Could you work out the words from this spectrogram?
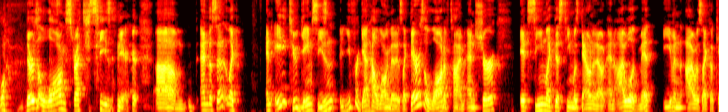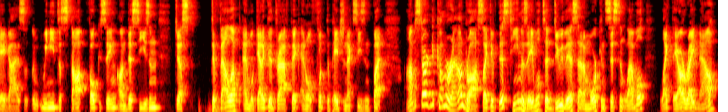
there's a long stretch of season here, um, and the Senate like an 82 game season. You forget how long that is. Like there is a lot of time, and sure, it seemed like this team was down and out. And I will admit, even I was like, okay, guys, we need to stop focusing on this season. Just develop, and we'll get a good draft pick, and we'll flip the page the next season. But I'm starting to come around, Ross. Like if this team is able to do this at a more consistent level, like they are right now,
